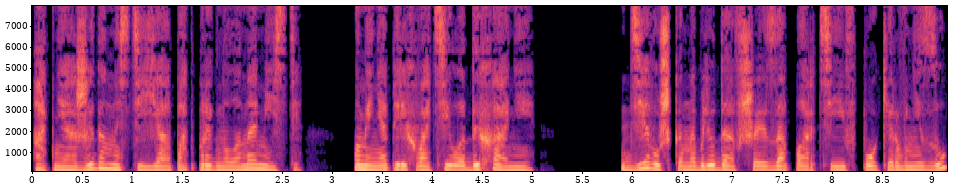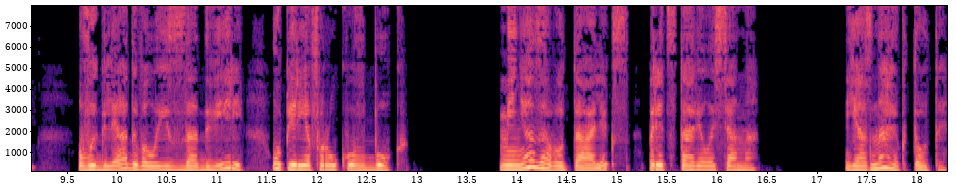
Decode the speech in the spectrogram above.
От неожиданности я подпрыгнула на месте. У меня перехватило дыхание. Девушка, наблюдавшая за партией в покер внизу, выглядывала из-за двери, уперев руку в бок. «Меня зовут Алекс», — представилась она. «Я знаю, кто ты».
